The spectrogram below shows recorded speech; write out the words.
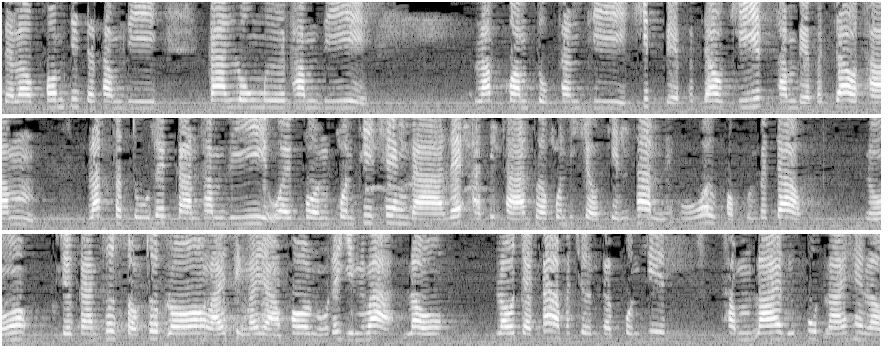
แต่เราพร้อมที่จะทำดี การลงมือทำดี รับความสุขทันที คิดแบบพระเจ้าคิดทำแบบพระเจ้าทำรักศัตรูด้วยการทำดีอวยพรคนที่แช่งด่าและอธิษฐานเผื่อคนที่เขียวเข็นท่านโอ้ยขอบคุณพระเจ้าหนูเจอการทดสอบทดลองหลายสิ่งหลายอย่างพอหนูได้ยินว่าเราเราจะกล้าเผชิญกับคนที่ทำร้ายหรือพูดร้ายให้เรา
